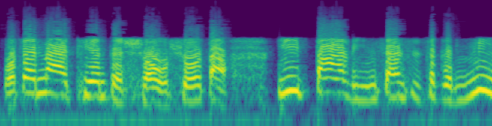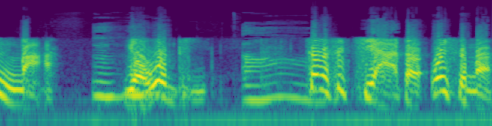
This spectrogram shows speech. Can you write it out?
我在那天的时候说到，一八零三四这个密码有问题，哦，这个是假的，为什么？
